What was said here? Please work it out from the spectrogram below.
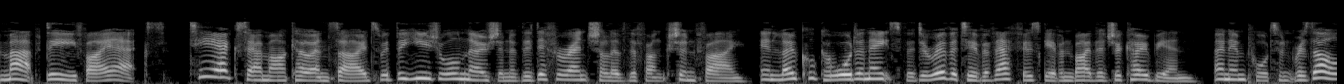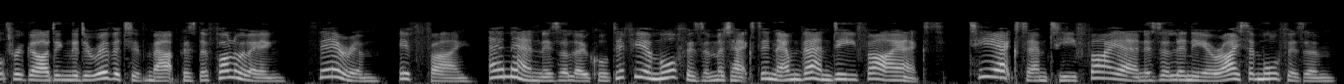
map d phi x TXMR coincides with the usual notion of the differential of the function phi. In local coordinates the derivative of f is given by the Jacobian. An important result regarding the derivative map is the following theorem. If phi mn is a local diffeomorphism at x in M then d phi x TXMT phi n is a linear isomorphism.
